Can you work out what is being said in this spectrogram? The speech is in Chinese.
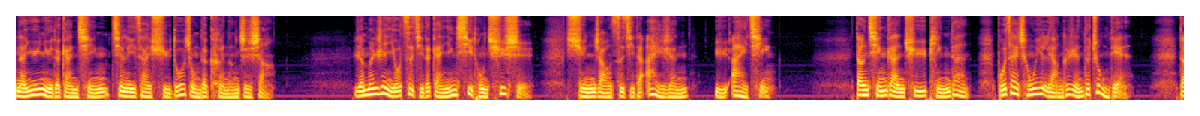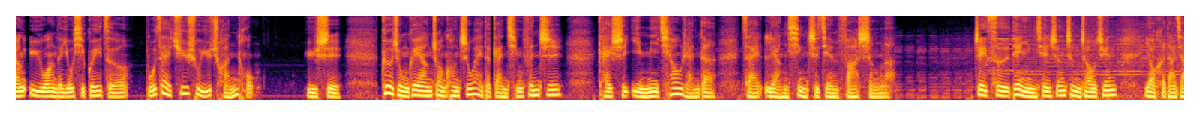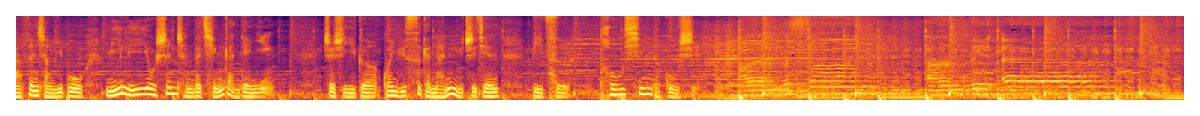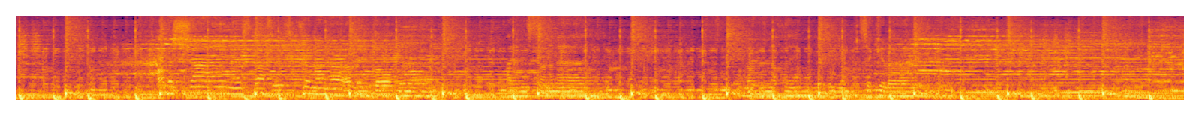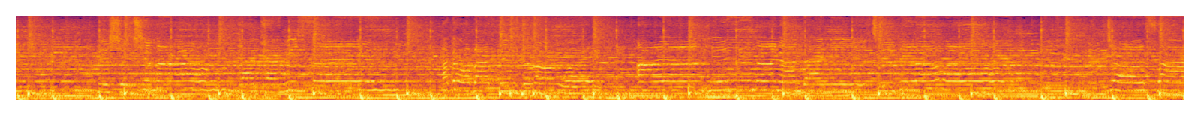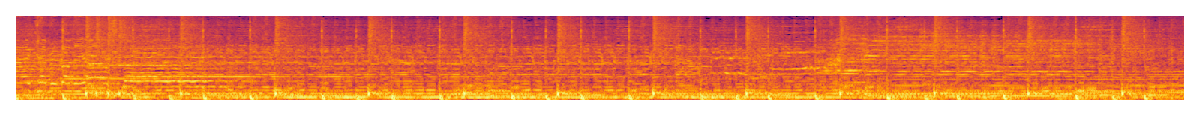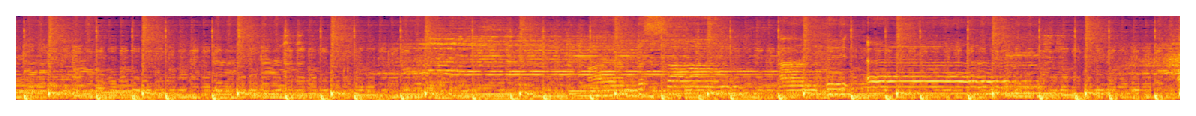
男与女的感情建立在许多种的可能之上，人们任由自己的感应系统驱使，寻找自己的爱人与爱情。当情感趋于平淡，不再成为两个人的重点；当欲望的游戏规则不再拘束于传统，于是各种各样状况之外的感情分支，开始隐秘悄然的在两性之间发生了。这次电影先生郑兆军要和大家分享一部迷离又深沉的情感电影，这是一个关于四个男女之间彼此偷心的故事。the air.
